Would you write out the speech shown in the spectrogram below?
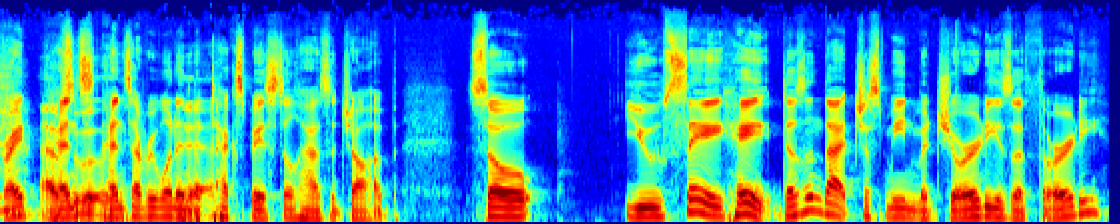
Right? absolutely. Hence, hence everyone in Yeah. the tech space still has a job. So you say, hey, doesn't that just mean majority is authority?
